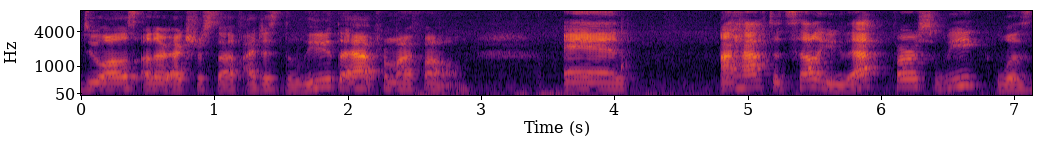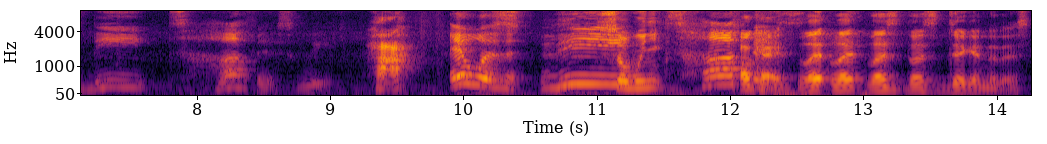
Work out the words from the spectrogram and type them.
do all this other extra stuff. I just deleted the app from my phone. And I have to tell you, that first week was the toughest week. ha. It was the So when you- toughest. Okay, let, let let's let's dig into this.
